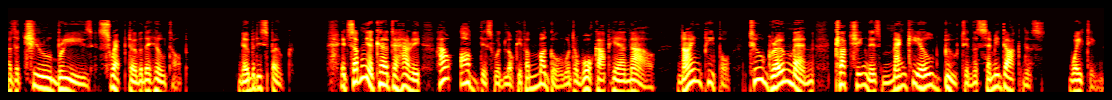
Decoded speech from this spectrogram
as a chill breeze swept over the hilltop. Nobody spoke. It suddenly occurred to Harry how odd this would look if a muggle were to walk up here now. Nine people, two grown men, clutching this manky old boot in the semi-darkness, waiting.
